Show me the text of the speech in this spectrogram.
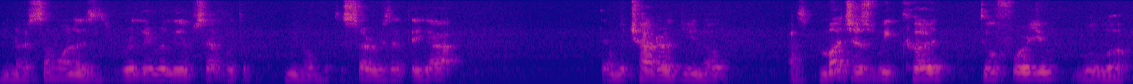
you know, if someone is really, really upset with the you know with the service that they got, then we try to you know, as much as we could do for you, we will.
